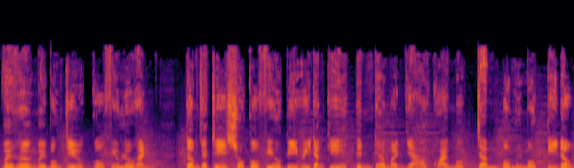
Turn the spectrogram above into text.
Với hơn 14 triệu cổ phiếu lưu hành, tổng giá trị số cổ phiếu bị hủy đăng ký tính theo mệnh giá khoảng 141 tỷ đồng.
